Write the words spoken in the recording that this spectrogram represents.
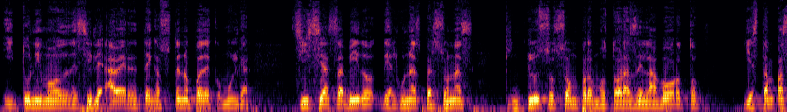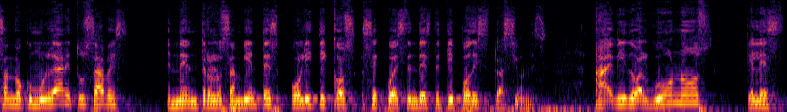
y tú ni modo de decirle, a ver, detengas, usted no puede comulgar. Sí se ha sabido de algunas personas que incluso son promotoras del aborto y están pasando a comulgar y tú sabes, entre los ambientes políticos se cuesten de este tipo de situaciones. Ha habido algunos que les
